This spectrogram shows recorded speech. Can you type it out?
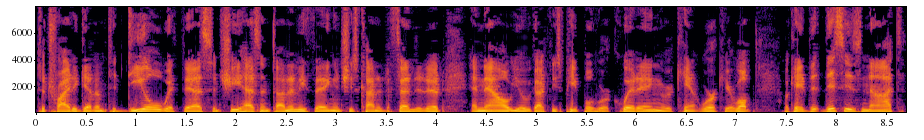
to try to get him to deal with this, and she hasn't done anything, and she's kind of defended it, and now you know, we've got these people who are quitting or can't work here. Well, okay, th- this is not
